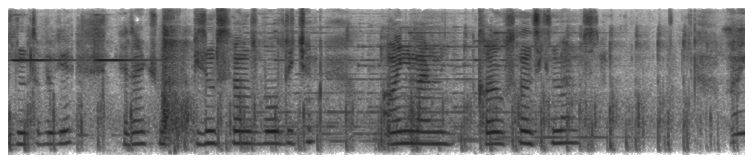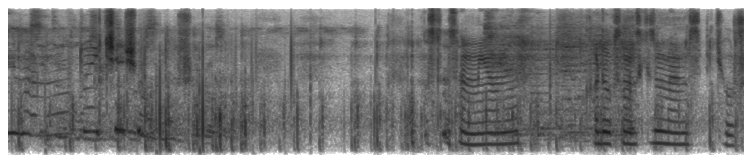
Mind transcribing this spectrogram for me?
bizim tabii ki. Neden? Çünkü bizim silahımız bu olduğu için aynı mermi kar 98 mermisi. Aynı mermi olduğu için şey oluyor. Nasıl desem yani? Kar 98 mermisi bitiyor.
